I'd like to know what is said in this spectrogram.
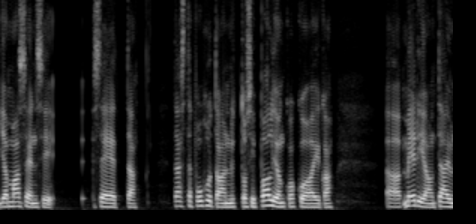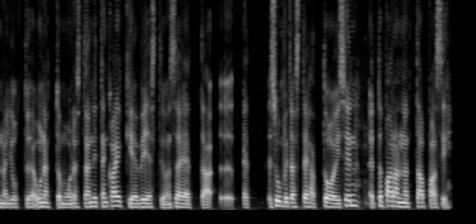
ja masensi se, että tästä puhutaan nyt tosi paljon koko aika. Media on täynnä juttuja unettomuudesta ja niiden kaikkien viesti on se, että, että sun pitäisi tehdä toisin, että paranna tapasi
